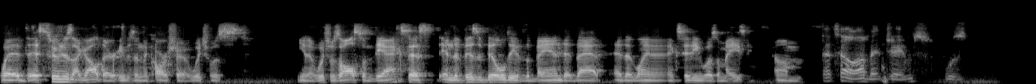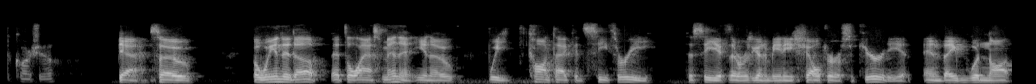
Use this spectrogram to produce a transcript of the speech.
Well, as soon as I got there, he was in the car show, which was, you know, which was awesome. The access and the visibility of the band at that at Atlantic City was amazing. Um, That's how I met James. Was the car show. yeah, so, but we ended up at the last minute, you know, we contacted C3 to see if there was going to be any shelter or security, and they would not,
